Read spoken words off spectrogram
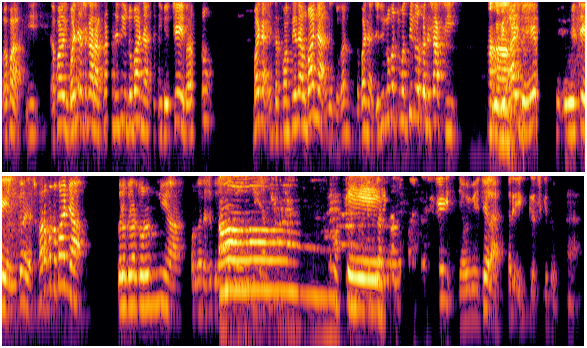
apa i, apa banyak sekarang kan jadi udah banyak IBC baru banyak interkontinental banyak gitu kan udah banyak jadi dulu kan cuma tiga organisasi WBA IBF IBC itu aja sekarang kan udah banyak gelar-gelar juara dunia organisasi gelar oh, dunia oke okay. ya WBC lah dari Inggris gitu nah.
